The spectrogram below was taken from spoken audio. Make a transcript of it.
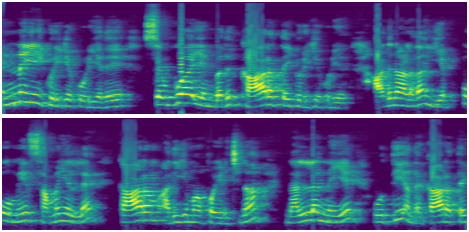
எண்ணெயை குறிக்கக்கூடியது செவ்வாய் என்பது காரத்தை குறிக்கக்கூடியது. அதனாலதான் எப்பவுமே சமையல்ல காரம் அதிகமா போயிடுச்சுன்னா நல்லெண்ணெயை ஊத்தி அந்த காரத்தை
